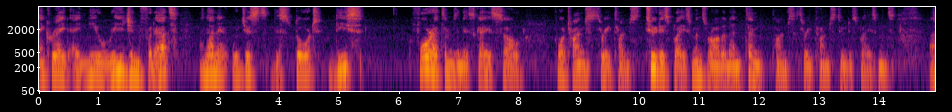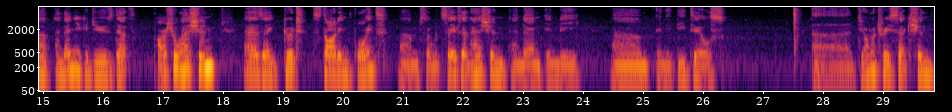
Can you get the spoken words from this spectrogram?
and create a new region for that. And then it would just distort these four atoms in this case. So 4 times 3 times 2 displacements rather than 10 times 3 times 2 displacements. Uh, and then you could use that partial Hessian as a good starting point. Um, so we'd save that Hessian and then in the um, in the details uh, geometry section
